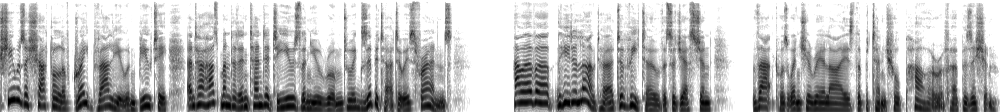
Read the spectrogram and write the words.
She was a chattel of great value and beauty, and her husband had intended to use the new room to exhibit her to his friends. However, he'd allowed her to veto the suggestion. That was when she realized the potential power of her position.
